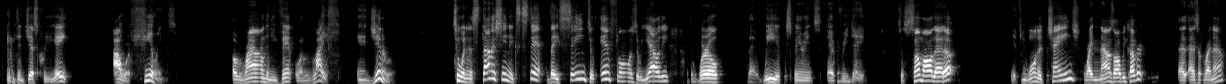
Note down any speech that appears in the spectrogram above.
than just create our feelings around an event or life in general to an astonishing extent, they seem to influence the reality of the world that we experience every day. To sum all that up, if you want to change, right now is all we covered as, of right now,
